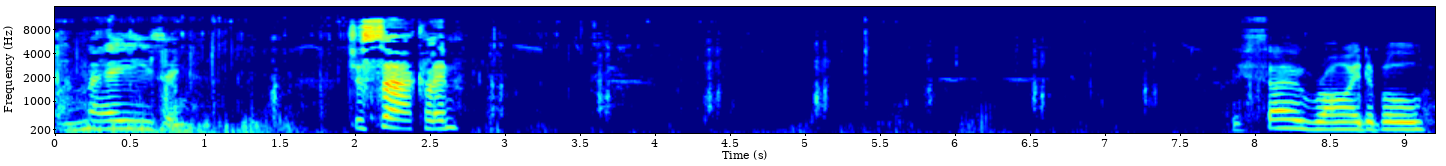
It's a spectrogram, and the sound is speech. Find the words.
Amazing. Just circle him. He's so rideable.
